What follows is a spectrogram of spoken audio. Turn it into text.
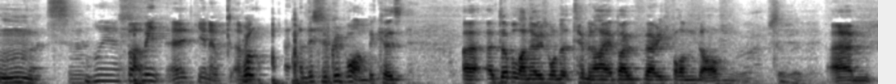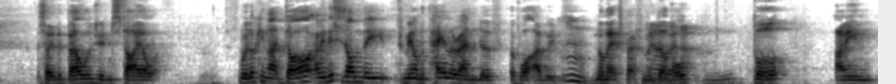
Mm. But uh, Well, yeah, but I mean, uh, you know, I mean, well, and this is a good one because uh, a double I know is one that Tim and I are both very fond of. absolutely. Um, so the Belgian style, we're looking like dark. I mean, this is on the for me on the paler end of, of what I would normally expect from a double. but- But I mean,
